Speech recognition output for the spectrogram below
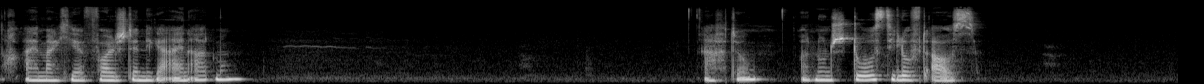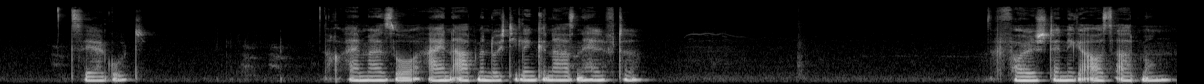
Noch einmal hier vollständige Einatmung. Achtung, und nun stoß die Luft aus. Sehr gut. Noch einmal so einatmen durch die linke Nasenhälfte. Vollständige Ausatmung.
